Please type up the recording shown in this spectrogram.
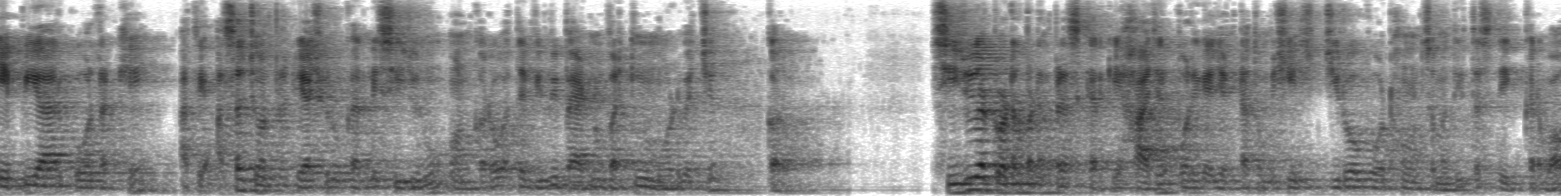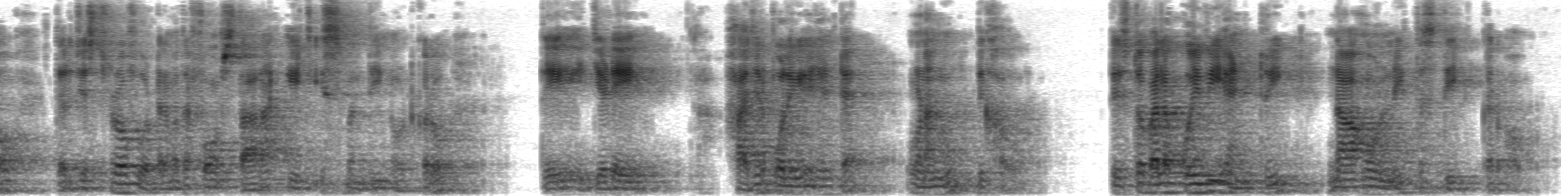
APR ਕੋਲ ਰੱਖੇ ਅਤੇ ਅਸਲ ਚੋਣ ਪ੍ਰਕਿਰਿਆ ਸ਼ੁਰੂ ਕਰਨ ਲਈ ਸੀਜੂ ਨੂੰ ਔਨ ਕਰੋ ਅਤੇ ਵੀਵੀਪੈਟ ਨੂੰ ਵਰਕਿੰਗ ਮੋਡ ਵਿੱਚ ਕਰੋ। ਸੀਜੂ ਦਾ ਟੋਟਲ ਬਟਨ ਪ੍ਰੈਸ ਕਰਕੇ ਹਾਜ਼ਰ ਪੋਲਿੰਗ ਏਜੰਟਾਂ ਤੋਂ ਮਸ਼ੀਨ 'ਚ ਜ਼ੀਰੋ ਵੋਟ ਹੋਣ ਸੰਬੰਧੀ ਤਸਦੀਕ ਕਰਵਾਓ ਤੇ ਰਜਿਸਟਰ ਆਫ ਵੋਟਰ ਮਤਲਬ ਫਾਰਮ 17 ਏ 'ਚ ਇਸ ਸੰਬੰਧੀ ਨੋਟ ਕਰੋ ਤੇ ਜਿਹੜੇ ਹਾਜ਼ਰ ਪੋਲਿੰਗ ਏਜੰਟ ਹੈ ਉਹਨਾਂ ਨੂੰ ਦਿਖਾਓ। ਤੇ ਇਸ ਤੋਂ ਪਹਿਲਾਂ ਕੋਈ ਵੀ ਐਂਟਰੀ ਨਾ ਹੋਣ ਲਈ ਤਸਦੀਕ ਕਰਵਾਓ।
